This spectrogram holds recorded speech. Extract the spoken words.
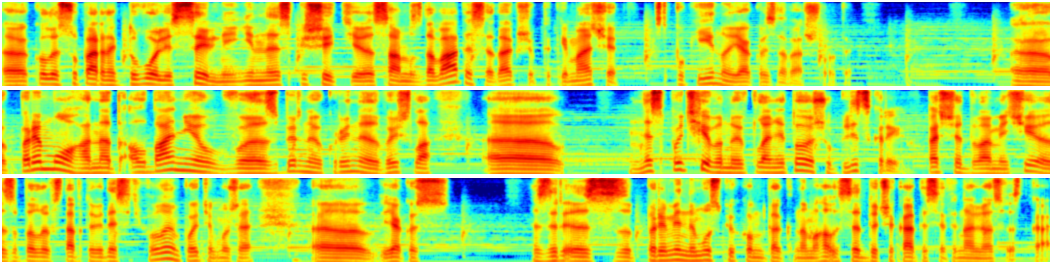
е, коли суперник доволі сильний і не спішить сам здаватися, так щоб такі матчі спокійно якось завершувати. Перемога над Албанією в збірної України вийшла несподіваною в плані того, що бліцкриг. Перші два м'ячі забили в стартові 10 хвилин, потім уже е, якось з, з перемінним успіхом так намагалися дочекатися фінального свистка.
